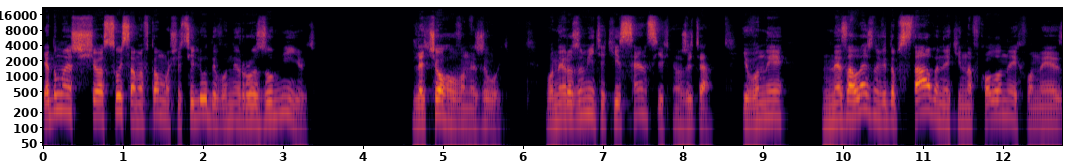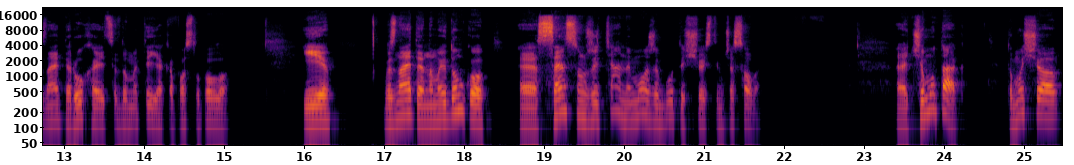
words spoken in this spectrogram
Я думаю, що суть саме в тому, що ці люди вони розуміють, для чого вони живуть. Вони розуміють, який сенс їхнього життя. І вони незалежно від обставин, які навколо них, вони, знаєте, рухаються до мети, як апостол Павло. І ви знаєте, на мою думку, е, сенсом життя не може бути щось тимчасове. Е, Чому так? Тому що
